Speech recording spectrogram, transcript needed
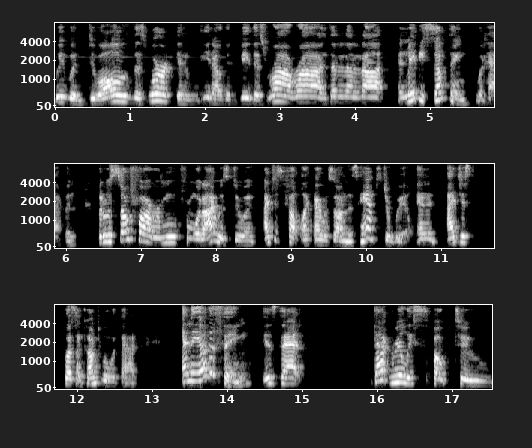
we would do all of this work and, you know, there'd be this rah, rah, and da da da da and maybe something would happen. But it was so far removed from what I was doing, I just felt like I was on this hamster wheel. And it, I just wasn't comfortable with that. And the other thing is that that really spoke to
